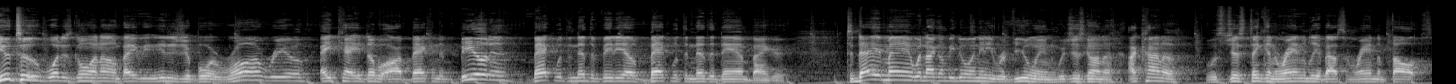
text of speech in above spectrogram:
YouTube, what is going on, baby? It is your boy Ron Real, aka Double R, back in the building, back with another video, back with another damn banger. Today, man, we're not gonna be doing any reviewing. We're just gonna, I kind of was just thinking randomly about some random thoughts,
